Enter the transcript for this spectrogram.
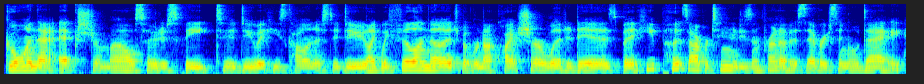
going that extra mile, so to speak, to do what he's calling us to do. Like we feel a nudge, but we're not quite sure what it is. But he puts opportunities in front of us every single day.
